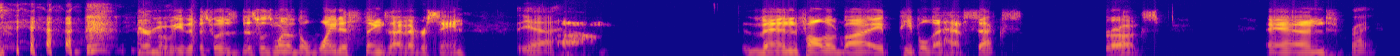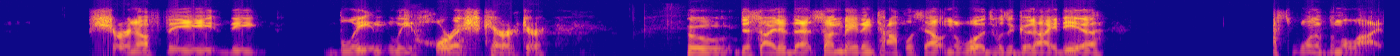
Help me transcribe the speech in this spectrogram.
entire movie. This was this was one of the whitest things I've ever seen. yeah. Um, then followed by people that have sex, drugs, and Right. sure enough, the the blatantly whorish character who decided that sunbathing topless out in the woods was a good idea cast one of them alive.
